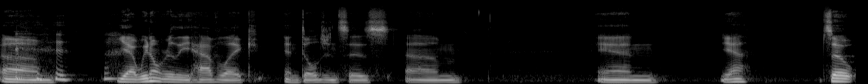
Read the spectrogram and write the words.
Um, yeah, we don't really have like indulgences, um, and yeah. So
